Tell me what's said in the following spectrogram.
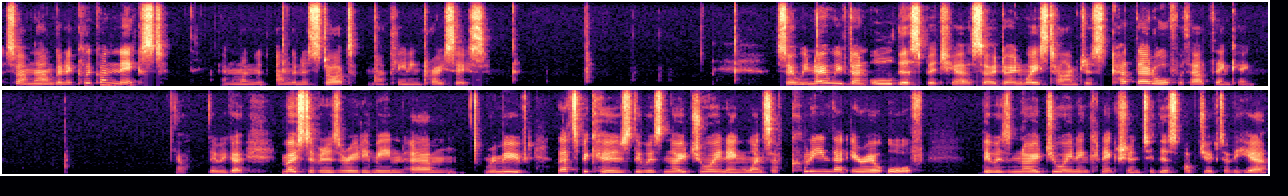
so now I'm going to click on next and I'm going to start my cleaning process. So we know we've done all this bit here, so don't waste time, just cut that off without thinking. There we go. Most of it has already been um, removed. That's because there was no joining. Once I've cleaned that area off, there was no joining connection to this object over here,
